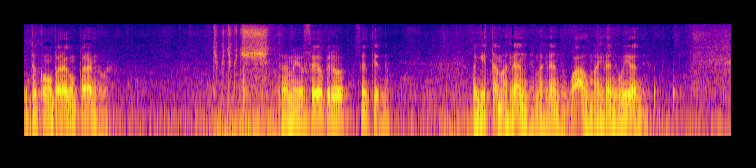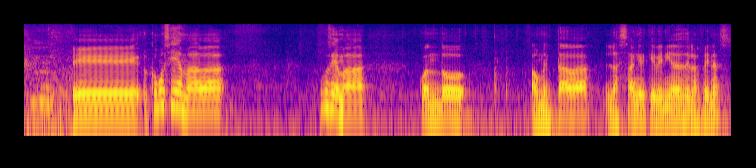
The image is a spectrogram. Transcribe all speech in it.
Esto es como para comparar nomás. Está medio feo, pero se entiende. Aquí está más grande, más grande. ¡Wow! Más grande, muy grande. Eh, ¿Cómo se llamaba? ¿Cómo se llamaba cuando aumentaba la sangre que venía desde las venas?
